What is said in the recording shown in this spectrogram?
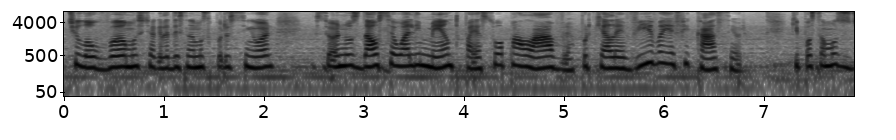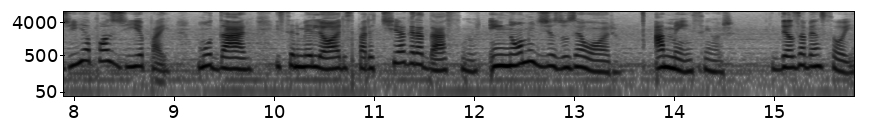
te louvamos, te agradecemos por o Senhor. O Senhor nos dá o seu alimento, Pai, a sua palavra, porque ela é viva e eficaz, Senhor. Que possamos dia após dia, Pai, mudar e ser melhores para te agradar, Senhor. Em nome de Jesus eu oro. Amém, Senhor. Deus abençoe.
